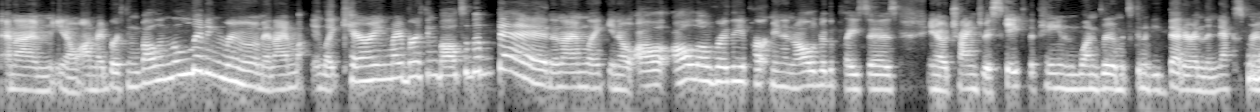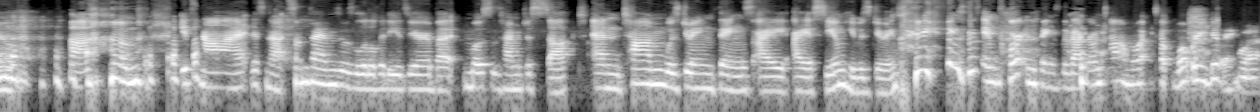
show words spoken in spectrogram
And I'm, you know, on my birthing ball in the living room and I'm like carrying my birthing ball to the bed and I'm like, you know, all, all all over the apartment and all over the places, you know, trying to escape the pain in one room. It's going to be better in the next room. um, it's not, it's not. Sometimes it was a little bit easier, but most of the time it just sucked. And Tom was doing things, I, I assume he was doing things, important things in the background. Tom, what, what were you doing? Well,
